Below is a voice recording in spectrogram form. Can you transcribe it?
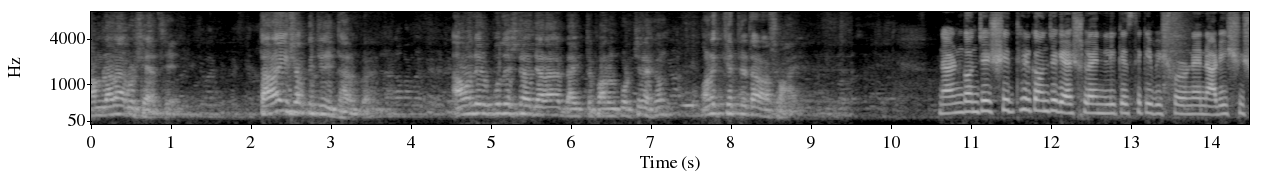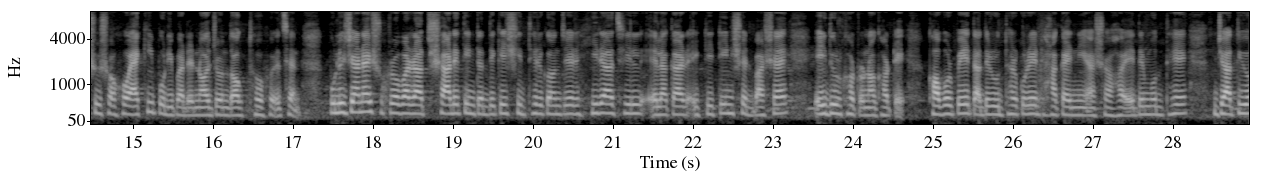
আমলারা বসে আছে। তারাই সব কিছু নির্ধারণ করেন আমাদের উপদেষ্টা যারা দায়িত্ব পালন করছেন এখন, অনেক ক্ষেত্রে তারা অসহায়। নারায়ণগঞ্জের সিদ্ধিরগঞ্জে গ্যাস লাইন লিকেজ থেকে বিস্ফোরণে নারী, শিশু সহ একই পরিবারের নজন দগ্ধ হয়েছেন। পুলিশ জানায়, শুক্রবার রাত সাড়ে তিনটার দিকে সিদ্ধিরগঞ্জের হীরাঝিল এলাকার একটি টিন শেড বাসায় এই দুর্ঘটনা ঘটে। খবর পেয়ে তাদের উদ্ধার করে ঢাকায় নিয়ে আসা হয়। এদের মধ্যে জাতীয়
